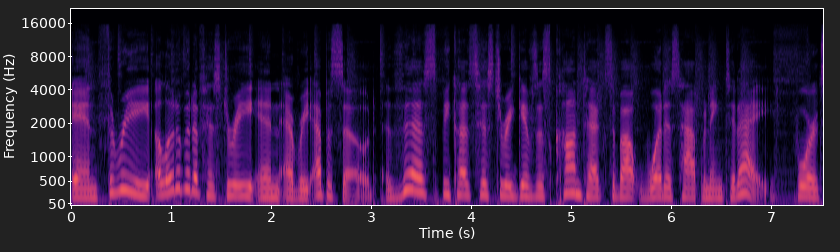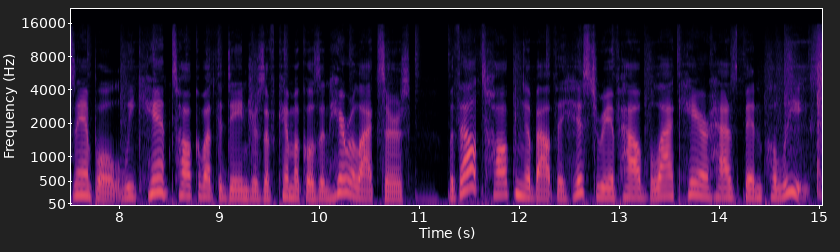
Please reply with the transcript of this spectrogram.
And three, a little bit of history in every episode. This because history gives us context about what is happening today. For example, we can't talk about the dangers of chemicals and hair relaxers without talking about the history of how black hair has been policed.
